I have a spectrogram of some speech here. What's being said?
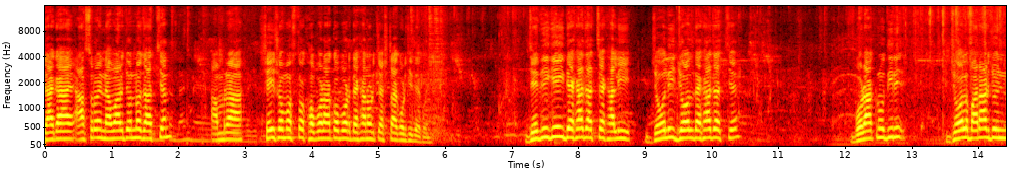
জায়গায় আশ্রয় নেওয়ার জন্য যাচ্ছেন। আমরা সেই সমস্ত খবরাখবর দেখানোর চেষ্টা করছি, দেখুন। যেদিকেই দেখা যাচ্ছে খালি জলই জল দেখা যাচ্ছে। বরাক নদীর জল বাড়ার জন্য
